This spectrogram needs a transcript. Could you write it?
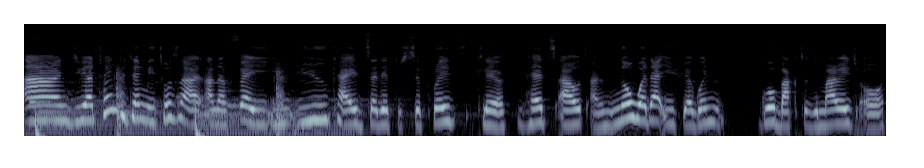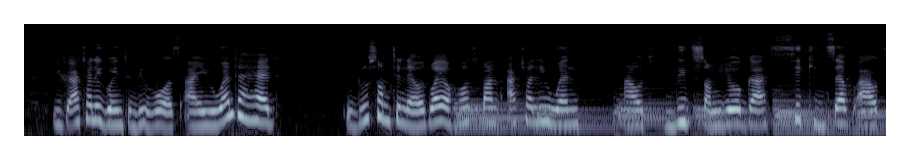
and you are trying to tell me it wasn't an affair. You you guys decided to separate, clear your heads out, and know whether if you are going to go back to the marriage or if you're actually going to divorce, and you went ahead to do something else while your husband actually went out, did some yoga, seek himself out,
